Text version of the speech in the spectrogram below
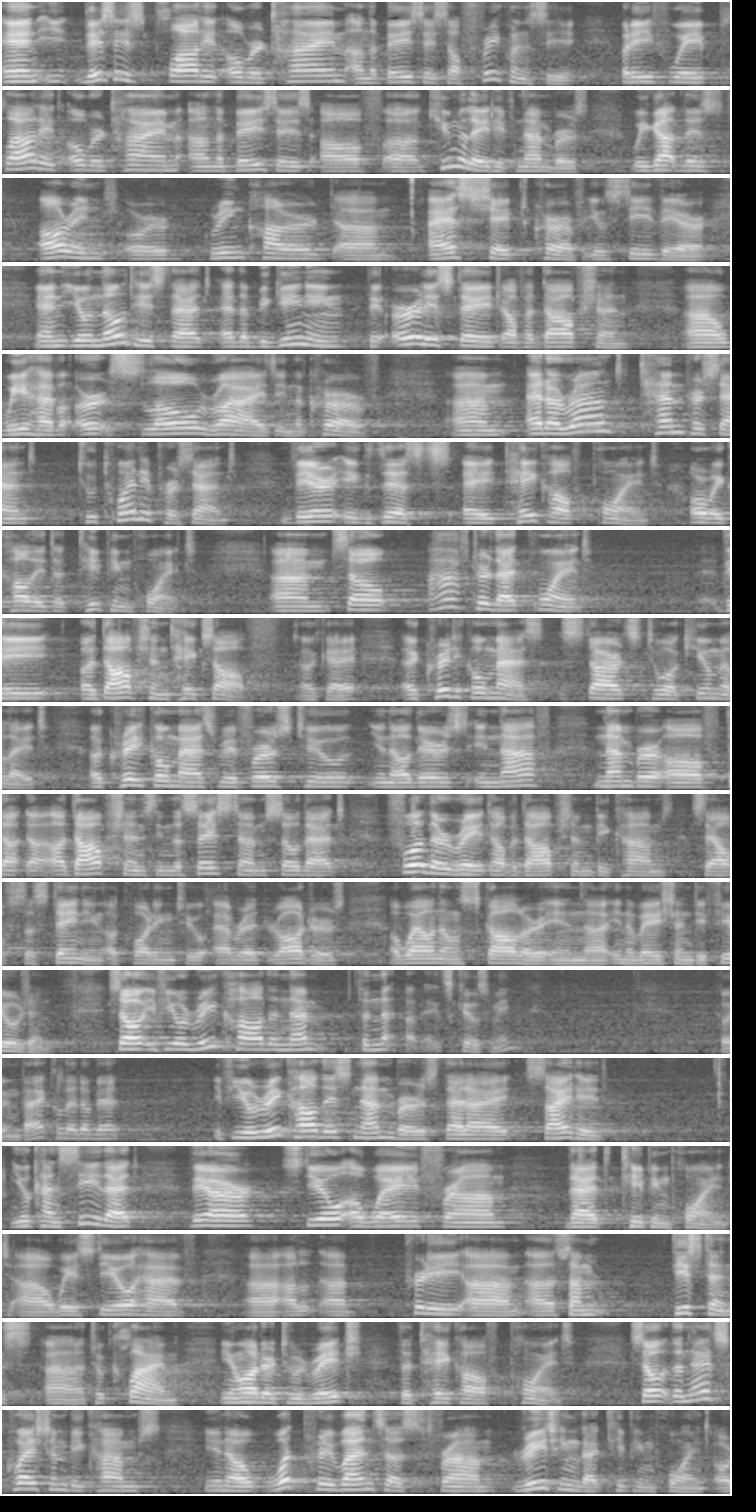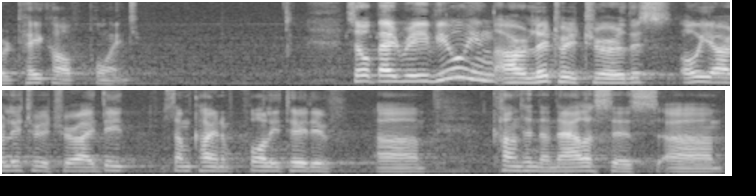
And it, this is plotted over time on the basis of frequency. But if we plot it over time on the basis of uh, cumulative numbers, we got this orange or green colored um, S-shaped curve you see there. And you'll notice that at the beginning, the early stage of adoption, uh, we have a slow rise in the curve. Um, at around 10%, to 20%, there exists a takeoff point, or we call it a tipping point. Um, so after that point, the adoption takes off, okay? A critical mass starts to accumulate. A critical mass refers to, you know, there's enough number of uh, adoptions in the system so that further rate of adoption becomes self-sustaining, according to Everett Rogers, a well-known scholar in uh, innovation diffusion. So if you recall the, num the excuse me, going back a little bit, if you recall these numbers that I cited you can see that they are still away from that tipping point. Uh, we still have uh, a, a, pretty um, uh, some distance uh, to climb in order to reach the takeoff point. So the next question becomes, you know, what prevents us from reaching that tipping point or takeoff point? So by reviewing our literature, this OER literature, I did some kind of qualitative um, content analysis um,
